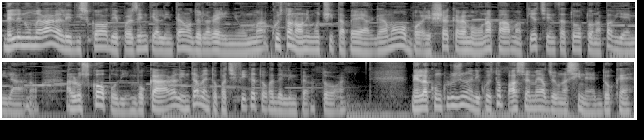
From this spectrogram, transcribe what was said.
Nell'enumerare le discordie presenti all'interno del Regnum, questo anonimo cita Bergamo, Brescia, Cremona, Parma, Piacenza, Tortona, Pavia e Milano, allo scopo di invocare l'intervento pacificatore dell'imperatore. Nella conclusione di questo passo emerge una sineddoche.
